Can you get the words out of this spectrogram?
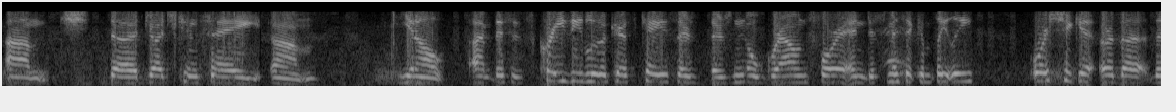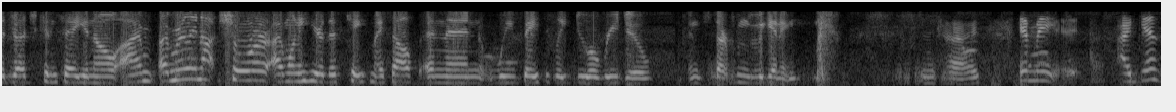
Um, the judge can say, um, you know, um, this is crazy, ludicrous case. There's there's no grounds for it, and dismiss it completely. Or she can, or the the judge can say, you know, I'm I'm really not sure. I want to hear this case myself, and then we basically do a redo and start from the beginning. Okay. I mean, I guess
